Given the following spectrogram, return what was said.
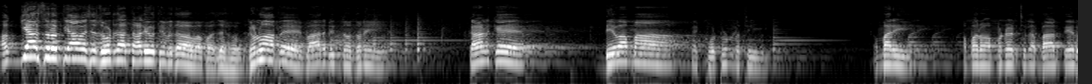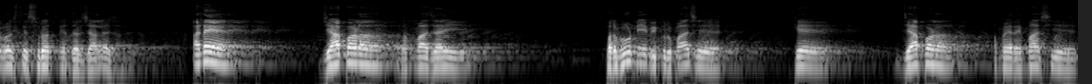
અગિયારસો રૂપિયા આવે છે જોરદાર તાળીઓથી વધાવો બાપા, જય ઘણું આપે બાર બીજનો ધણી. કારણ કે દેવામાં કંઈ ખોટું નથી. અમારી, અમારું આ મંડળ છેલ્લા બાર તેર વર્ષથી સુરતની અંદર ચાલે છે. અને જ્યાં પણ રમવા જાય, પ્રભુની એવી કૃપા છે કે જ્યાં પણ અમે રમ્યા છીએ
